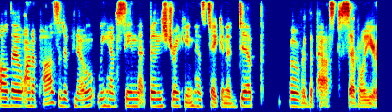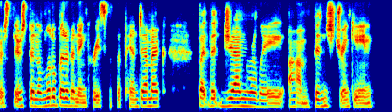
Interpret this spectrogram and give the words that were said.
although, on a positive note, we have seen that binge drinking has taken a dip over the past several years. There's been a little bit of an increase with the pandemic, but that generally um, binge drinking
